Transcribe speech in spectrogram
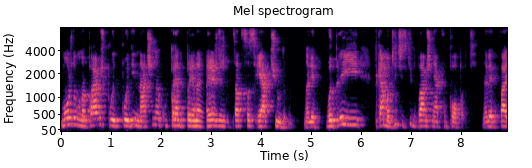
може да го направиш по, по един начин, ако пренареждаш децата с React Children. Нали, вътре и така магически добавиш някакво пропърти. Нали, това е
